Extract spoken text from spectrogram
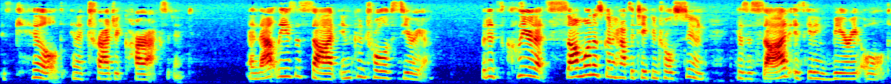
is killed in a tragic car accident, and that leaves Assad in control of Syria. But it's clear that someone is going to have to take control soon because Assad is getting very old.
